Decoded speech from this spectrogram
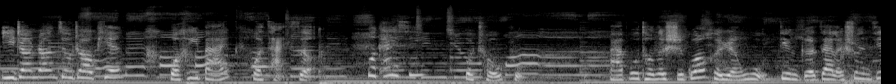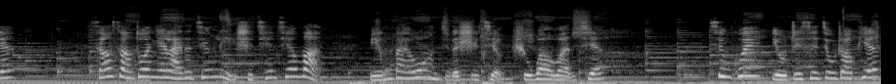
一张张旧照片，或黑白，或彩色，或开心，或愁苦，把不同的时光和人物定格在了瞬间。想想多年来的经历是千千万，明白忘记的事情是万万千。幸亏有这些旧照片，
